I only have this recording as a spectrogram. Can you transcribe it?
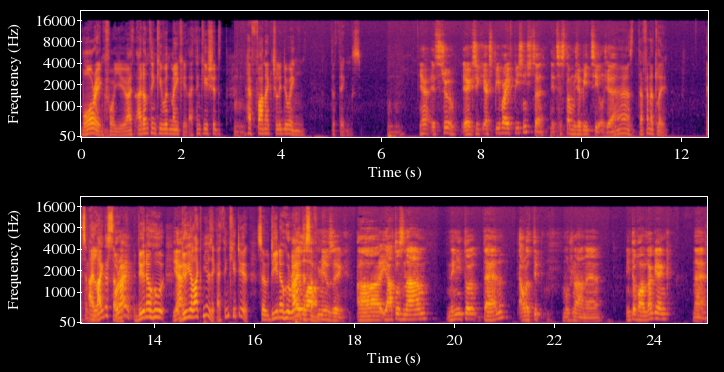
boring for you, I, I don't think you would make it. I think you should mm-hmm. have fun actually doing the things. Mm-hmm. Yeah, it's true. Jak, jak zpívají v písničce, i cesta může být cíl, že? Yes, definitely. It's. I like the song. All right. Do you know who? Yeah. Do you like music? I think you do. So do you know who wrote I the song? I love music. Uh, já to znám. Není to ten, ale typ možná ne. Není to Valda Gang? Ne.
